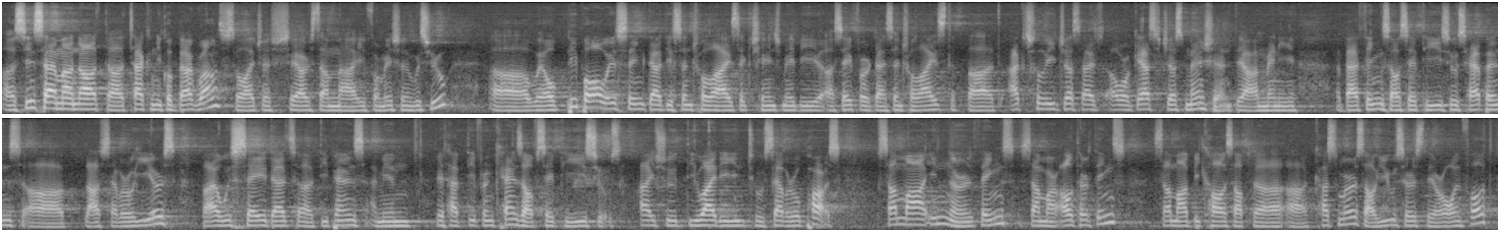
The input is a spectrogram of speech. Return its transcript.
Uh, since I'm uh, not a technical background, so I just share some uh, information with you. Uh, well, people always think that decentralized exchange may be uh, safer than centralized, but actually, just as our guest just mentioned, there are many bad things or safety issues happens uh, last several years. But I would say that uh, depends. I mean, it have different kinds of safety issues. I should divide it into several parts. Some are inner things, some are outer things, some are because of the uh, customers or users, their own fault.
